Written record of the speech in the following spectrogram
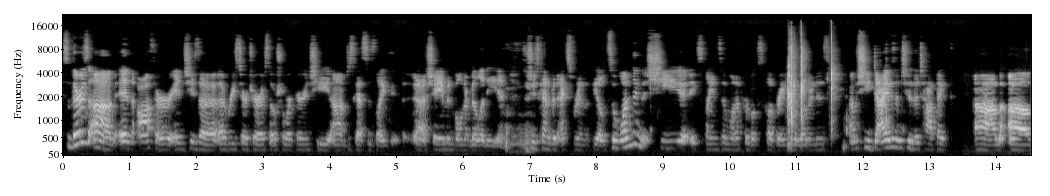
so there's um an author and she's a, a researcher a social worker and she um, discusses like uh, shame and vulnerability and so she's kind of an expert in the field so one thing that she explains in one of her books called braving the wilderness um, she dives into the topic um, of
